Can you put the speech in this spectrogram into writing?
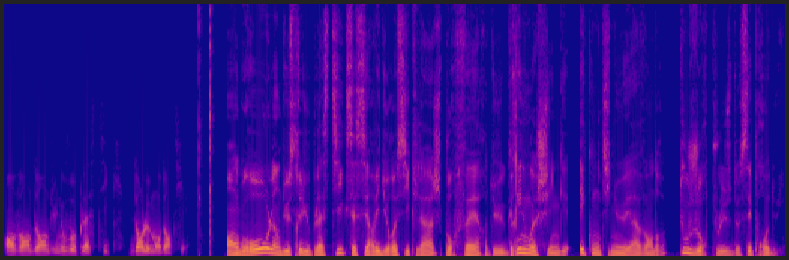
en vendant du nouveau plastique dans le monde entier. En gros, l'industrie du plastique s'est servie du recyclage pour faire du greenwashing et continuer à vendre toujours plus de ses produits.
